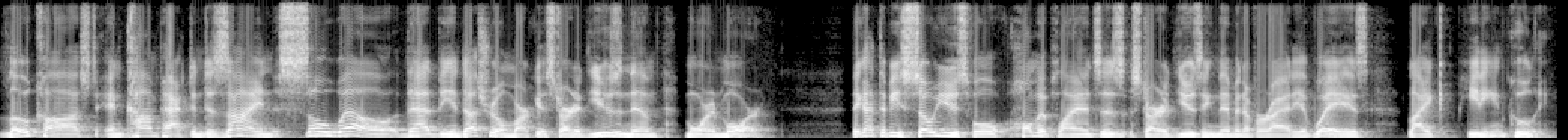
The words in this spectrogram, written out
low cost, and compact in design so well that the industrial market started using them more and more. They got to be so useful, home appliances started using them in a variety of ways, like heating and cooling.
